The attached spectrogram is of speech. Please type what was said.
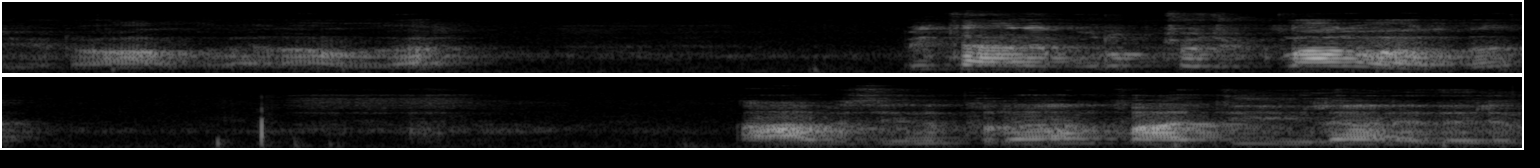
1 euro al ver al ver. Bir tane grup çocuklar vardı. Abi seni Pırak'ın Fatih'i ilan edelim.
